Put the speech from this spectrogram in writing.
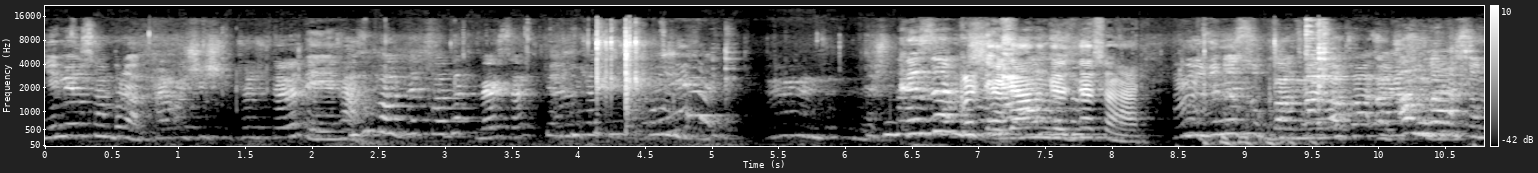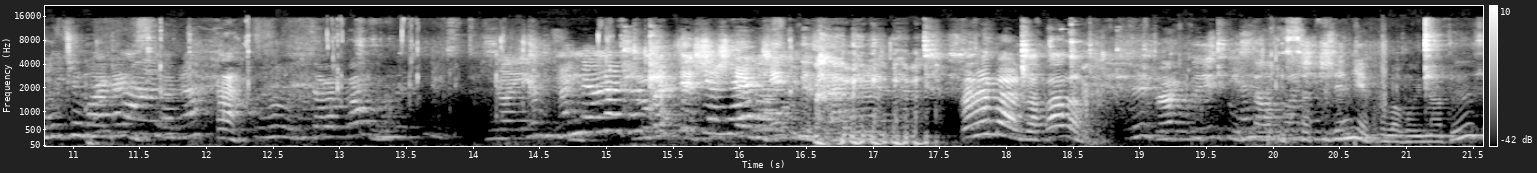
Yemiyorsan bırak. O şiş çocuklara değil ha. Kızım. Kız Ela'nın gözüne sorar. Yüzüne su. Bak bak bak. bak. Al bana sonu. İçe bardak istiyorum. Tabak var mı? Anne ona çok? Ana bardak alın. Haklı yetmiş. Bize niye kulak oynadınız?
